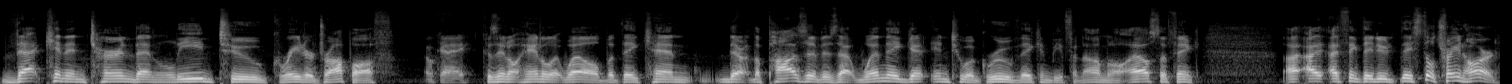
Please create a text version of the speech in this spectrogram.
that can in turn then lead to greater drop off Okay. because they don't handle it well. But they can. The positive is that when they get into a groove, they can be phenomenal. I also think. I, I- think they do. They still train hard,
